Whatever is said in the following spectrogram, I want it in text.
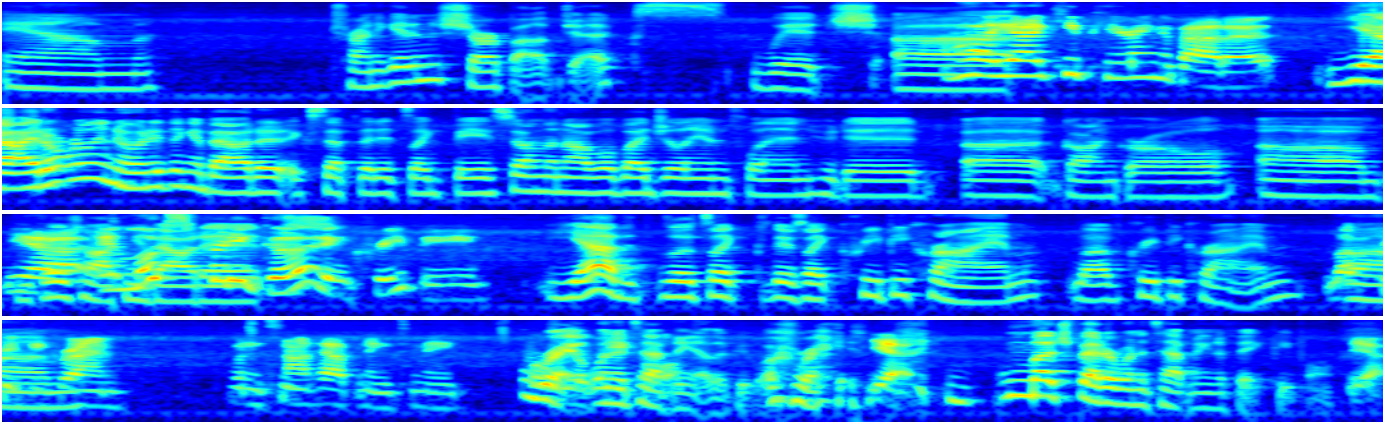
am trying to get into Sharp Objects, which uh oh yeah, I keep hearing about it. Yeah, I don't really know anything about it except that it's like based on the novel by Gillian Flynn, who did uh, Gone Girl. Um, people Yeah, talking it looks about pretty it. good and creepy. Yeah, it's like there's like creepy crime. Love creepy crime. Love creepy Um, crime when it's not happening to me. Right when it's happening to other people. Right. Yeah, Much better when it's happening to fake people. yeah.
